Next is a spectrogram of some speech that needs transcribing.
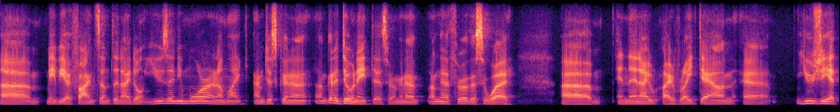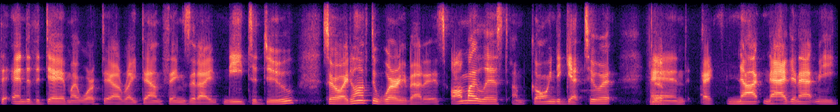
Um, maybe I find something I don't use anymore, and I'm like, I'm just gonna, I'm gonna donate this, or I'm gonna, I'm gonna throw this away. Um, and then I, I write down. Uh, usually at the end of the day of my workday, I write down things that I need to do, so I don't have to worry about it. It's on my list. I'm going to get to it, And it's not nagging at me.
